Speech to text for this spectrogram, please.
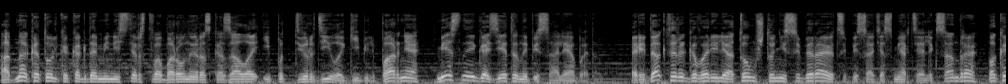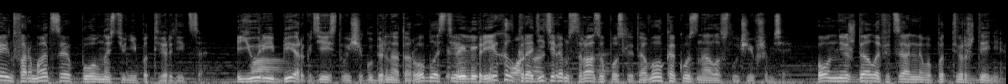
Однако только когда Министерство обороны рассказало и подтвердило гибель парня, местные газеты написали об этом. Редакторы говорили о том, что не собираются писать о смерти Александра, пока информация полностью не подтвердится. Юрий. Берг, действующий губернатор области, приехал к родителям сразу после того, как узнал о случившемся. Он не ждал официального подтверждения.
